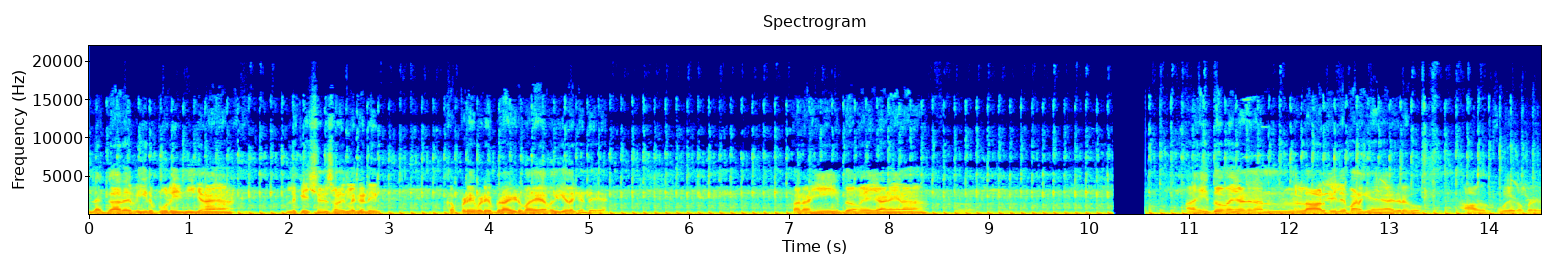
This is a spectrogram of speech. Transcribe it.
ਲੱਗਾ ਤੇ ਵੀਰ ਪੂਰੀ ਰੀਜਨ ਲੋਕੇਸ਼ਨ ਵੀ ਸੋਹਣੀ ਲੱਗਣੀ ਕੱਪੜੇ ਬੜੇ ਬ੍ਰਾਈਟ ਪਾਏ ਆ ਵਧੀਆ ਲੱਗਣ ਡਏ ਆ। ਪਰ ਅਸੀਂ ਦੋਵੇਂ ਜਾਣੇ ਨਾ ਅਸੀਂ ਦੋਵੇਂ ਜਾਣੇ ਨਾ ਲਾਲ ਪੀਲੇ ਬਣ ਗਏ ਆ ਇਧਰ ਦੇਖੋ ਆਹ ਪੂਰੇ ਕੱਪੜੇ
